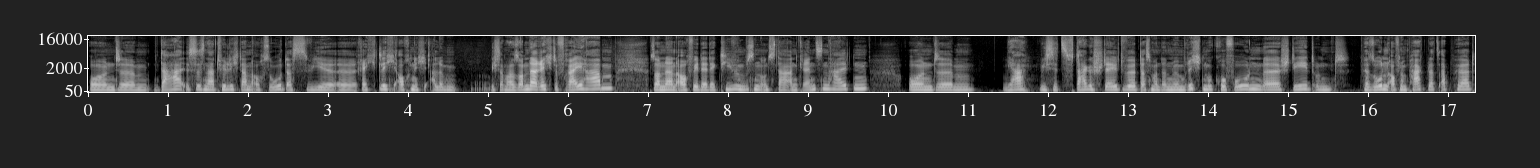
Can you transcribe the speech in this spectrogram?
Und ähm, da ist es natürlich dann auch so, dass wir äh, rechtlich auch nicht alle, ich sag mal, Sonderrechte frei haben, sondern auch wir Detektive müssen uns da an Grenzen halten. Und ähm, ja, wie es jetzt dargestellt wird, dass man dann mit dem Richtmikrofon äh, steht und Personen auf einem Parkplatz abhört,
